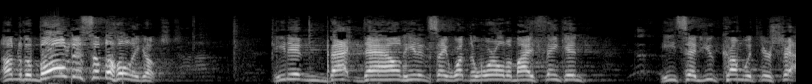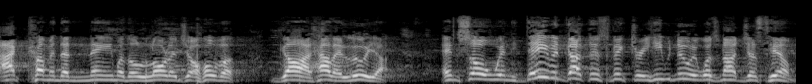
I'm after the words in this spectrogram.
under the boldness of the Holy Ghost, he didn't back down. He didn't say, what in the world am I thinking? He said, you come with your strength. I come in the name of the Lord of Jehovah God. Hallelujah. And so when David got this victory, he knew it was not just him.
